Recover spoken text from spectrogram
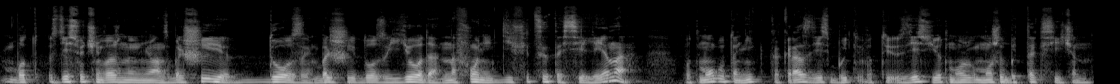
вот здесь очень важный нюанс. Большие дозы, большие дозы йода на фоне дефицита селена, вот могут они как раз здесь быть, вот здесь йод может, быть токсичен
